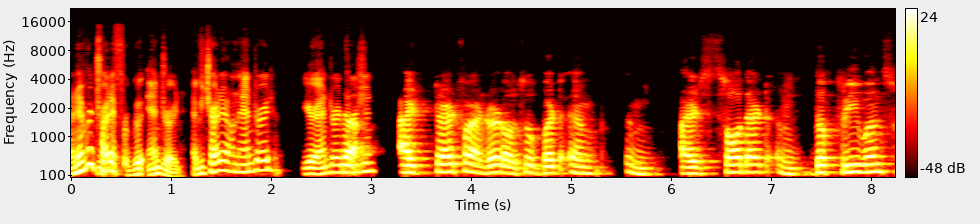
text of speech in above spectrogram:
I never tried it for good Android. Have you tried it on Android? Your Android Yeah. version? I tried for Android also, but um, um, I saw that um, the free ones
